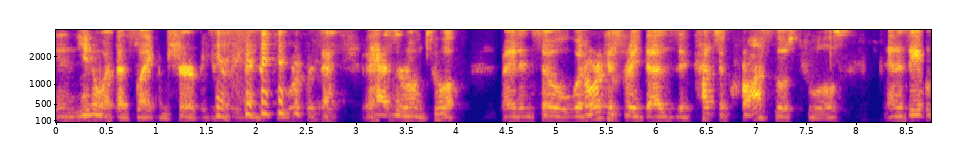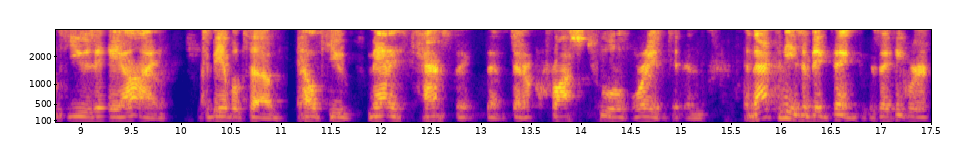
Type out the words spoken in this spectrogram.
and you know what that's like, I'm sure, because everybody that work with that has their own tool, right? And so what Orchestrate does is it cuts across those tools and is able to use AI to be able to help you manage tasks that, that, are cross tool oriented. And and that to me is a big thing because I think we're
